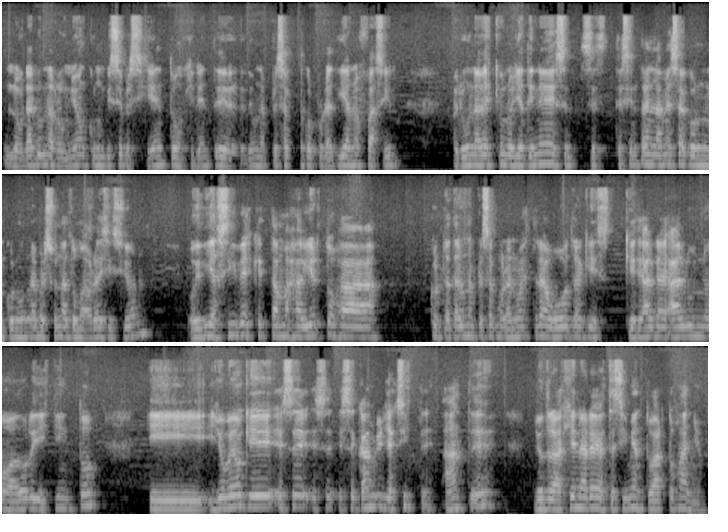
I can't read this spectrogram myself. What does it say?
lograr una reunión con un vicepresidente o un gerente de, una empresa corporativa no es fácil, pero una vez que uno ya tiene, se, se, te sientas en la mesa con, con, una persona tomadora de decisión, hoy día sí ves que están más abiertos a contratar una empresa como la nuestra u otra que, que haga algo innovador y distinto y, yo veo que ese, ese, cambio ya existe. Antes yo trabajé en área de abastecimiento hartos años,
